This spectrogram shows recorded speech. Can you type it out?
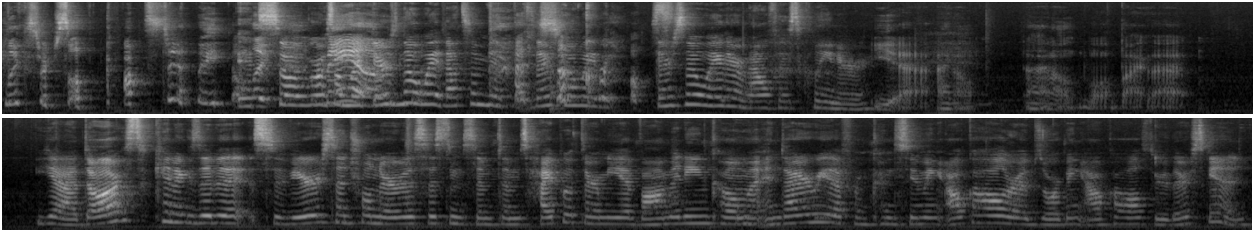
licks herself constantly. I'm it's like, so gross. I'm like, there's no way. That's a myth. that's There's so no way. gross. There's no way their mouth is cleaner. Yeah, I don't, I don't want to buy that. Yeah, dogs can exhibit severe central nervous system symptoms, hypothermia, vomiting, coma, and diarrhea from consuming alcohol or absorbing alcohol through their skin.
